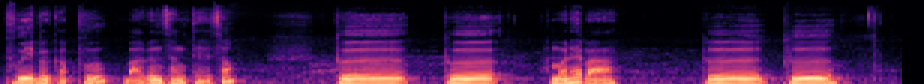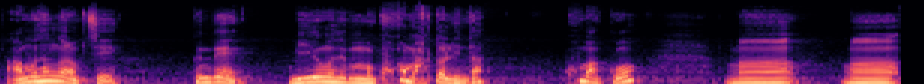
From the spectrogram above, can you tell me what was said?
부 해볼까? 부? 막은 상태에서. 부, 부, 한번 해봐. 부, 부. 아무 상관없지. 근데, 미음을 해보면 코가 막 떨린다? 코 막고. 뭐, 뭐,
